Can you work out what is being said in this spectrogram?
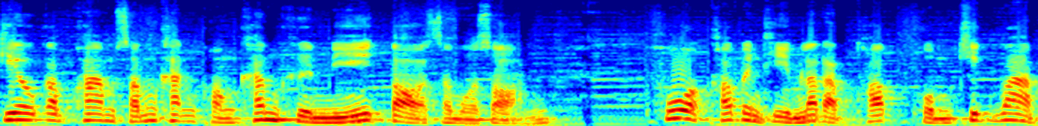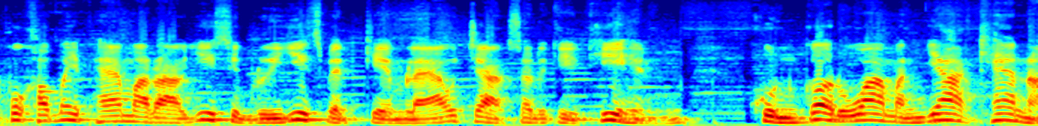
เกี่ยวกับความสำคัญของค่ำคืนนี้ต่อสโมสร พวกเขาเป็นทีมระดับท็อปผมคิดว่าพวกเขาไม่แพ้มาราว 20 หรือ 21 เกมแล้วจากสถิติที่เห็น คุณก็รู้ว่ามันยากแค่ไหน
